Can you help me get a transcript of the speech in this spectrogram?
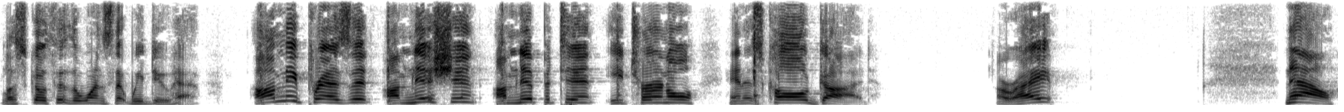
Let's go through the ones that we do have: omnipresent, omniscient, omnipotent, eternal, and is called God. All right. Now,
